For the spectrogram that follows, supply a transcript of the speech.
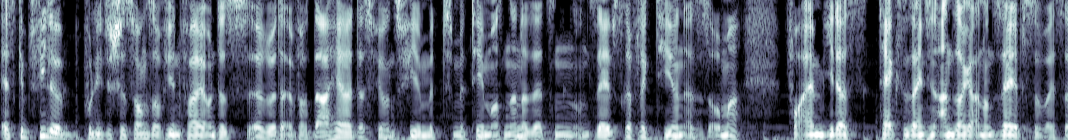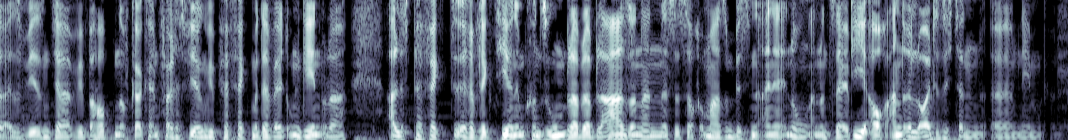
es gibt viele politische Songs auf jeden Fall und das äh, rührt einfach daher, dass wir uns viel mit, mit Themen auseinandersetzen und selbst reflektieren. Also es ist auch immer, vor allem jeder Text ist eigentlich eine Ansage an uns selbst, so weißt du. Also wir sind ja, wir behaupten auf gar keinen Fall, dass wir irgendwie perfekt mit der Welt umgehen oder alles perfekt äh, reflektieren im Konsum, bla bla bla, sondern es ist auch immer so ein bisschen eine Erinnerung an uns selbst, die auch andere Leute sich dann äh, nehmen können.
